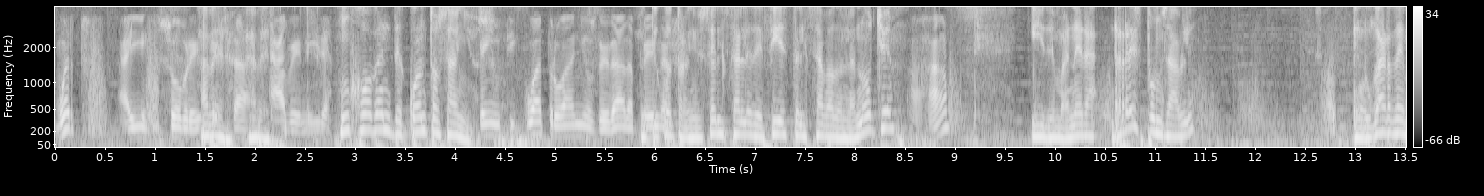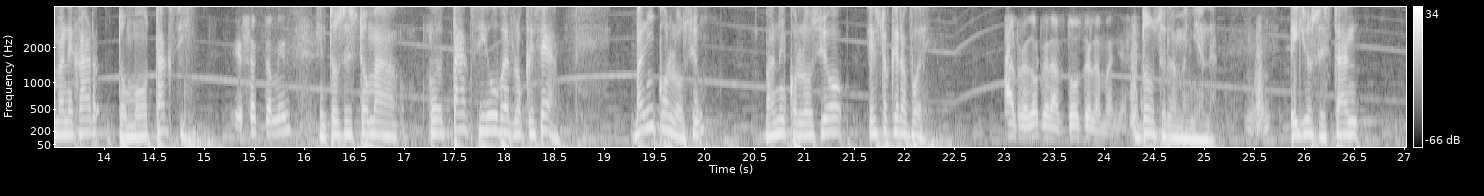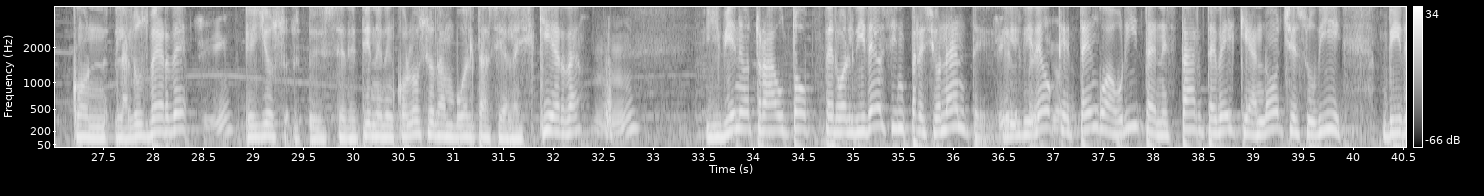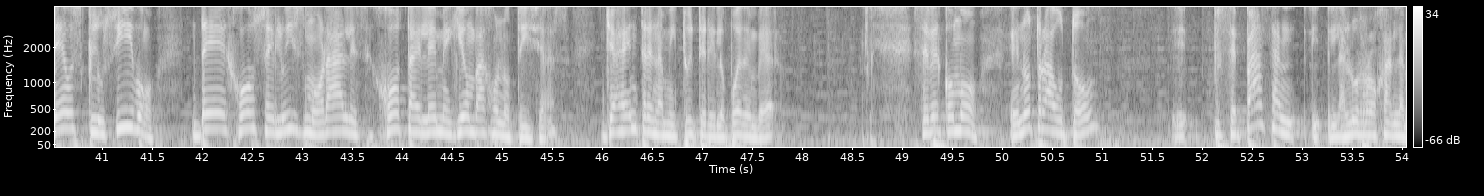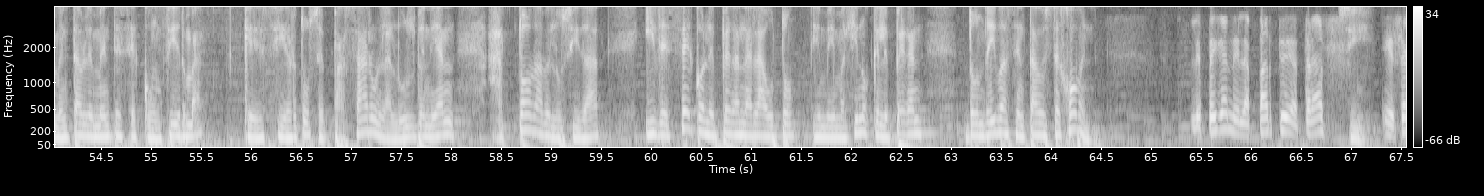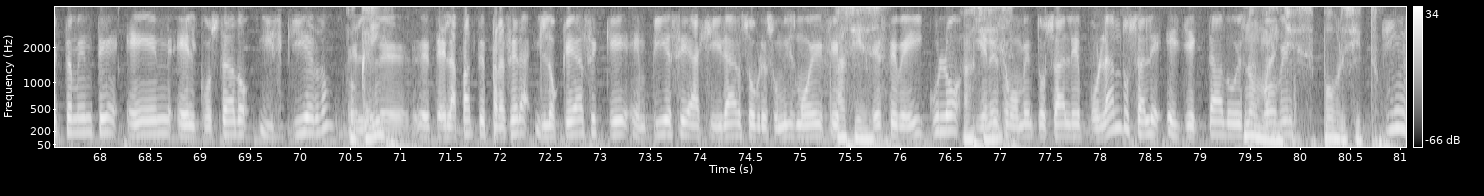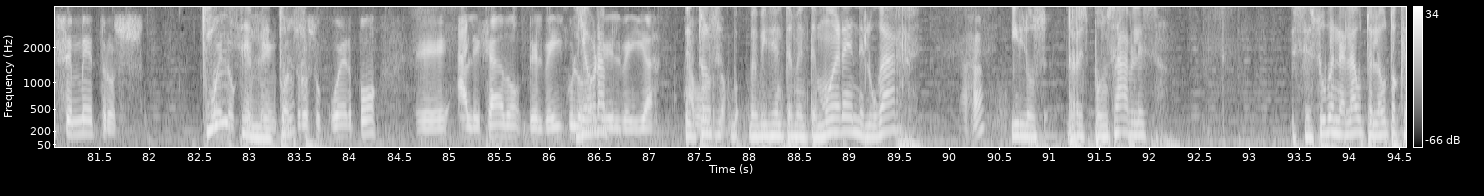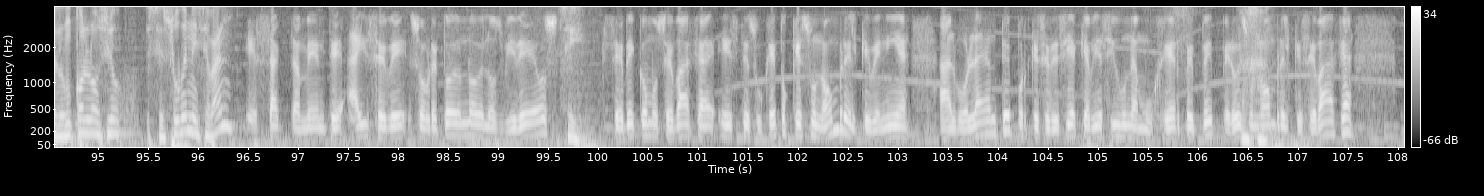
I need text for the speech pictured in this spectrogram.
muerto ahí sobre esta avenida. ¿Un joven de cuántos años? 24 años de edad apenas. 24 años. Él sale de fiesta el sábado en la noche. Ajá. Y de manera responsable, en lugar de manejar, tomó taxi. Exactamente. Entonces toma eh, taxi, Uber, lo que sea. Va en Colosio, van en Colosio, ¿esto qué hora fue? Alrededor de las 2 de la mañana. 2 de la mañana. Ellos están con la luz verde, sí. ellos eh, se detienen en Colosio, dan vuelta hacia la izquierda. Y viene otro auto, pero el video es impresionante. el video que tengo ahorita en Star TV, que anoche subí, video exclusivo de José Luis Morales, JLM-noticias. Ya entren a mi Twitter y lo pueden ver se ve como en otro auto eh, pues, se pasan la luz roja, lamentablemente se confirma que es cierto, se pasaron la luz, venían a toda velocidad y de seco le pegan al auto y me imagino que le pegan donde iba sentado este joven le pegan en la parte de atrás, sí. exactamente en el costado izquierdo de, la parte trasera y lo que hace que empiece a girar sobre su mismo eje este vehículo y en ese momento sale volando, sale eyectado este no joven. Manches, pobrecito. 15 metros. 15 metros. encontró su cuerpo eh, alejado del vehículo que él veía. entonces, evidentemente muere en el lugar Ajá. y los responsables se suben al auto, el auto quedó en Colosio, se suben y se van. Exactamente, ahí se ve, sobre todo en uno de los videos, sí. se ve cómo se baja este sujeto, que es un hombre el que venía al volante, porque se decía que había sido una mujer, Pepe, pero es un hombre el que se baja,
